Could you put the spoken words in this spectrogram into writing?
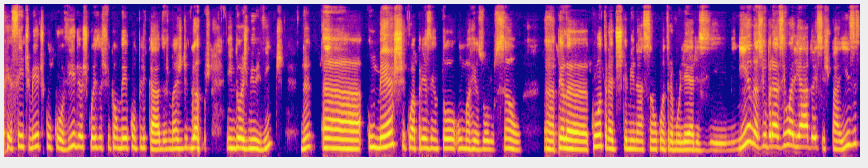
recentemente com o Covid as coisas ficam meio complicadas, mas digamos em 2020, né, ah, o México apresentou uma resolução ah, pela contra a discriminação contra mulheres e meninas e o Brasil aliado a esses países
